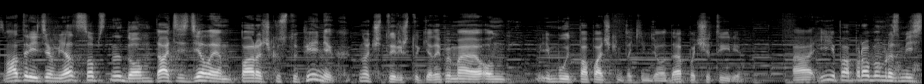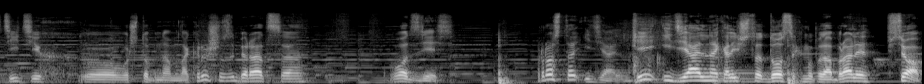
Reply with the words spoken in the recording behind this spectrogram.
Смотрите, у меня собственный дом. Давайте сделаем парочку ступенек. Ну, 4 штуки. Я так понимаю, он и будет по пачкам таким делать, да? По 4. А, и попробуем разместить их, э, вот чтобы нам на крышу забираться. Вот здесь. Просто идеально. И идеальное количество досок мы подобрали. Все.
